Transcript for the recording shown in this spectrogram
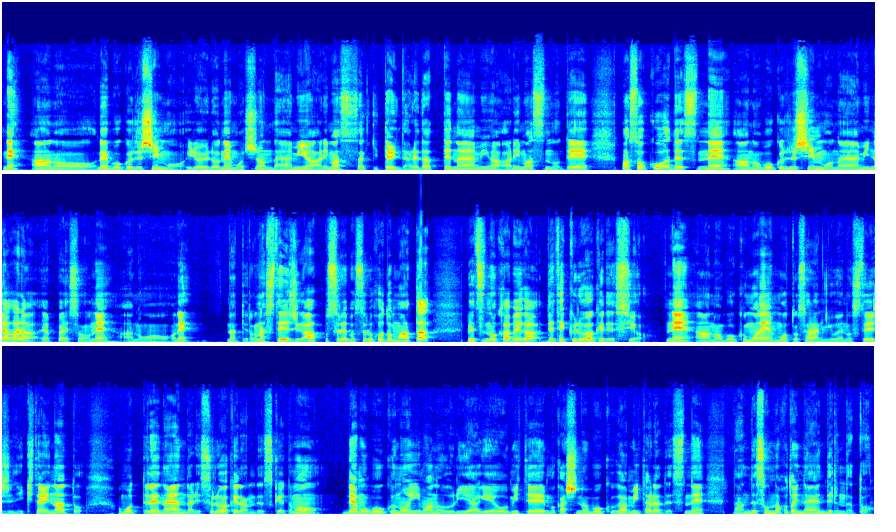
ね、あのね、僕自身もいろいろね、もちろん悩みはあります。さっき言ったように誰だって悩みはありますので、まあそこはですね、あの僕自身も悩みながら、やっぱりそのね、あのね、なんていうのかな、ステージがアップすればするほどまた別の壁が出てくるわけですよ。ね、あの、僕もね、もっとさらに上のステージに行きたいなと思ってね、悩んだりするわけなんですけれども、でも僕の今の売り上げを見て、昔の僕が見たらですね、なんでそんなことに悩んでるんだと。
